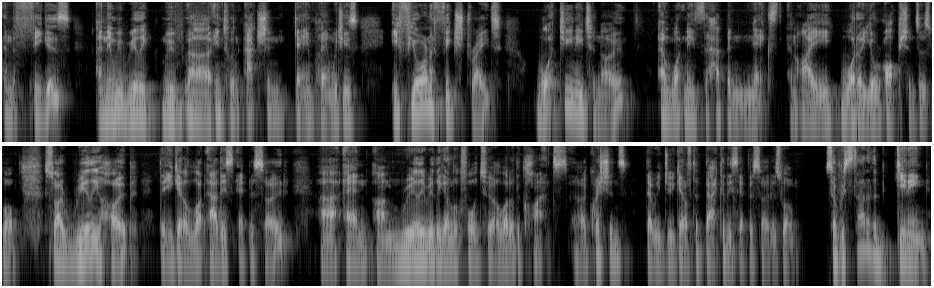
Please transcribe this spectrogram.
and the figures and then we really move uh, into an action game plan, which is if you're on a fixed rate, what do you need to know? And what needs to happen next? And i.e., what are your options as well? So I really hope that you get a lot out of this episode. Uh, and I'm really, really going to look forward to a lot of the clients' uh, questions that we do get off the back of this episode as well. So if we start at the beginning,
